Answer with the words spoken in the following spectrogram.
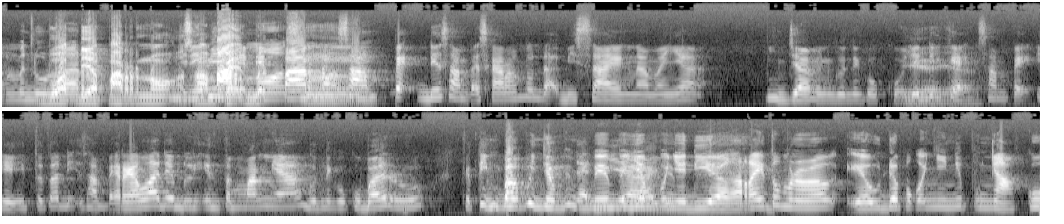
menular. buat dia parno jadi sampai dia Hmm. parno sampai dia sampai sekarang tuh nggak bisa yang namanya pinjamin gunting kuku. Iya, Jadi iya. kayak sampai ya itu tadi sampai rela dia beliin temannya gunting kuku baru ketimbang pinjam punya dia dia. pinjam gitu. punya dia karena itu menurut ya udah pokoknya ini punyaku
